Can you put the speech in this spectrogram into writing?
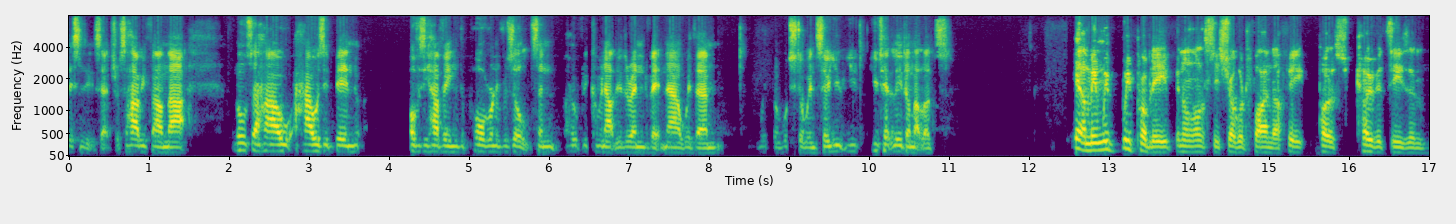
distancing, etc. So how have you found that? And also, how how has it been obviously having the poor run of results and hopefully coming out the other end of it now with um with the Worcester win. So you you, you take the lead on that, lads. Yeah, I mean, we we probably, in all honesty, struggled to find our feet post COVID season.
